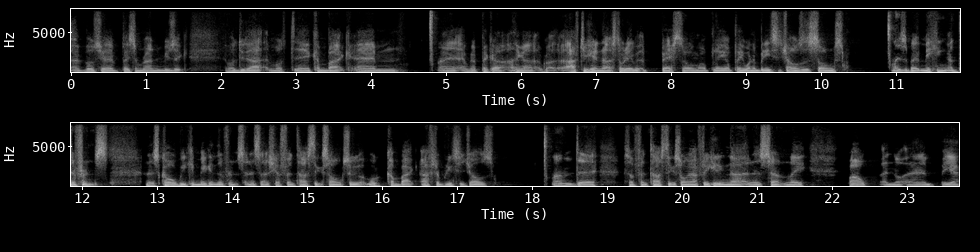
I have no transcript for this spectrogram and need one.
I'll play some random music, and we'll do that, and we'll uh, come back. Um, I, am going to pick a. I think I, have got after hearing that story about the best song, I'll play. I'll play one of Benita Charles's songs. It's about making a difference, and it's called "We Can Make a Difference," and it's actually a fantastic song. So we'll come back after Benita Charles, and uh, it's a fantastic song. After hearing that, and it's certainly Wow. And um, but yeah,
